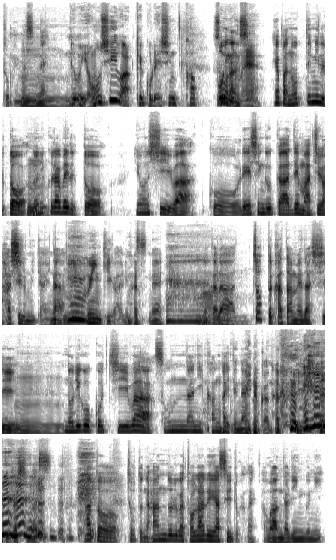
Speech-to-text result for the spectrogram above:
と思いますね。うん。でも 4C は結構レーシングカーっぽいうよね。そなんですよ。やっぱ乗ってみると、うん。乗り比べると 4C はこうレーシングカーで街を走るみたいなうん。雰囲気がありますね。あだからちょっと固めだし、うん。乗り心地はそんなに考えてないのかなっていう気がします。あとちょっとねハンドルが取られやすいとかねワンダリングに。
